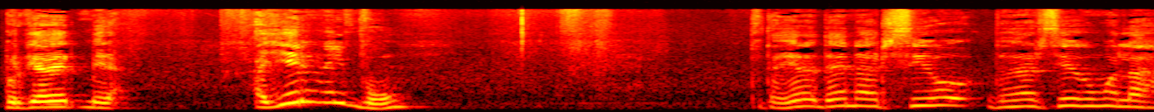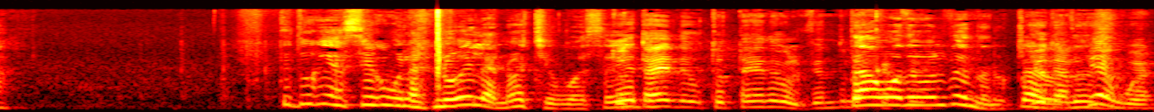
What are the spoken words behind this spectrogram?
porque a ver, mira, ayer en el boom, ayer deben haber sido, deben haber sido como las, te tú que hacía como las nueve de la noche, weón. Tú estás, de- devolviendo Estábamos devolviéndonos, claro. Yo también, weón.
